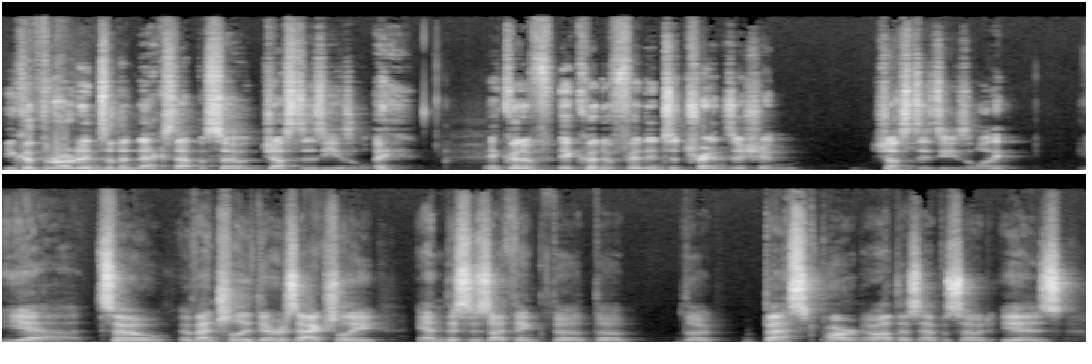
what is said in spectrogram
you could throw it into the next episode just as easily. It could have it could have fit into transition just as easily. Yeah. So eventually, there's actually, and this is, I think, the the the best part about this episode is,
